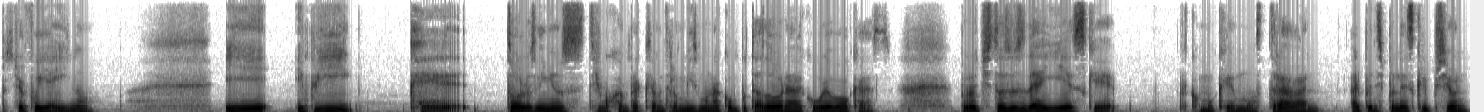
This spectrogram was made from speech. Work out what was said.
pues yo fui ahí, ¿no? Y, y vi que todos los niños dibujan prácticamente lo mismo, una computadora, cubrebocas. Pero lo chistoso de ahí es que como que mostraban al principio en la descripción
